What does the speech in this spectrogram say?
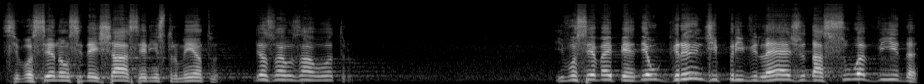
Se você não se deixar ser instrumento, Deus vai usar outro. E você vai perder o grande privilégio da sua vida,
